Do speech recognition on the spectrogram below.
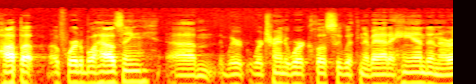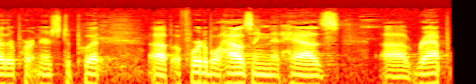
pop-up affordable housing. Um, we're, we're trying to work closely with Nevada HAND and our other partners to put up affordable housing that has uh, wrap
